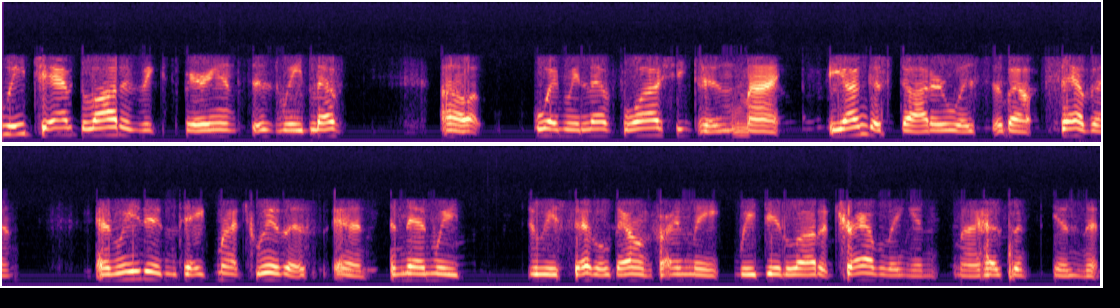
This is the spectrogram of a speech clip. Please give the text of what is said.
we had a lot of experiences. We left uh, when we left Washington. My youngest daughter was about seven, and we didn't take much with us. And and then we we settled down. Finally, we did a lot of traveling, and my husband in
